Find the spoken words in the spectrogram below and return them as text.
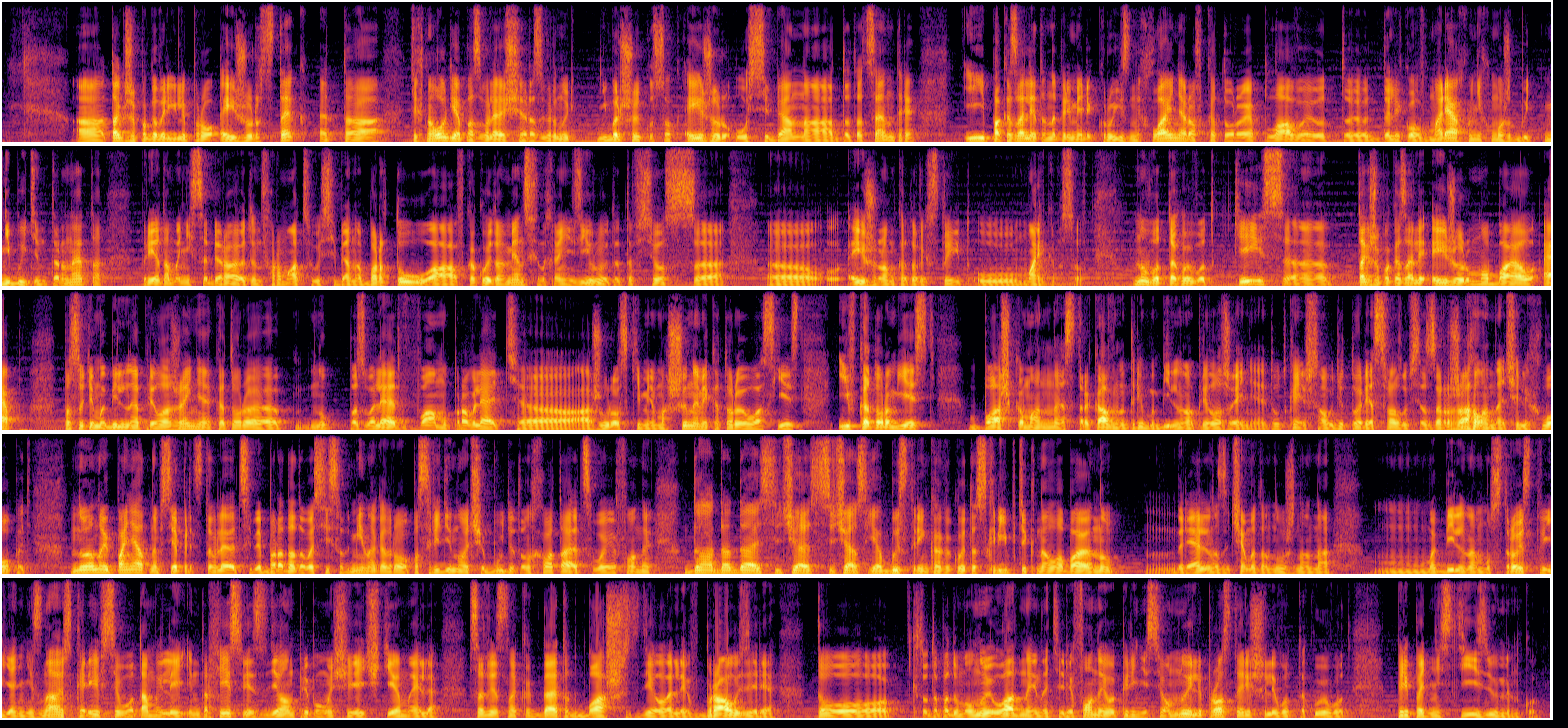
А, также поговорили про Azure Stack. Это технология, позволяющая развернуть небольшой кусок Azure у себя на дата-центре. И показали это на примере круизных лайнеров, которые плавают э, далеко в морях, у них может быть не быть интернета, при этом они собирают информацию у себя на борту, а в какой-то момент синхронизируют это все с э, Azure, который стоит у Microsoft. Ну вот такой вот кейс. Э, также показали Azure Mobile App, по сути, мобильное приложение, которое ну, позволяет вам управлять э, ажуровскими машинами, которые у вас есть, и в котором есть баш командная строка внутри мобильного приложения. И тут, конечно, аудитория сразу вся заржала, начали хлопать. Ну, оно и понятно, все представляют себе бородатого сисадмина, которого посреди ночи будет, он хватает свой iPhone и да-да-да, сейчас, сейчас я быстренько какой-то скриптик налобаю. Ну, реально, зачем это нужно на мобильном устройстве, я не знаю. Скорее всего, там или интерфейс весь сделан при помощи HTML. Соответственно, когда этот Bash сделали в браузере, то кто-то подумал, ну и ладно, и на телефон его перенесем. Ну или просто решили вот такую вот преподнести изюминку.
